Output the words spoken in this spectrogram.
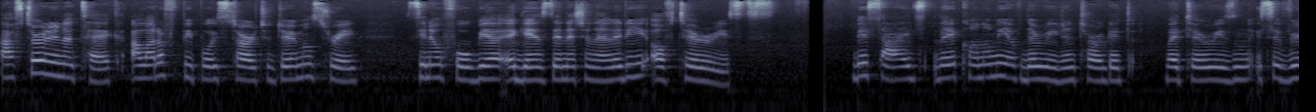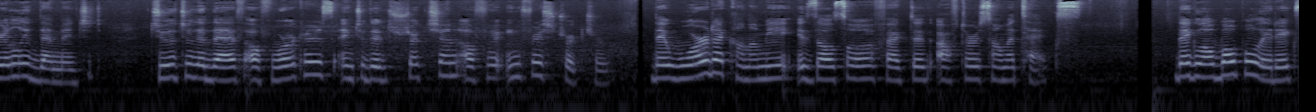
After an attack, a lot of people start to demonstrate xenophobia against the nationality of terrorists. Besides, the economy of the region targeted by terrorism is severely damaged due to the death of workers and to the destruction of infrastructure. The world economy is also affected after some attacks. The global politics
